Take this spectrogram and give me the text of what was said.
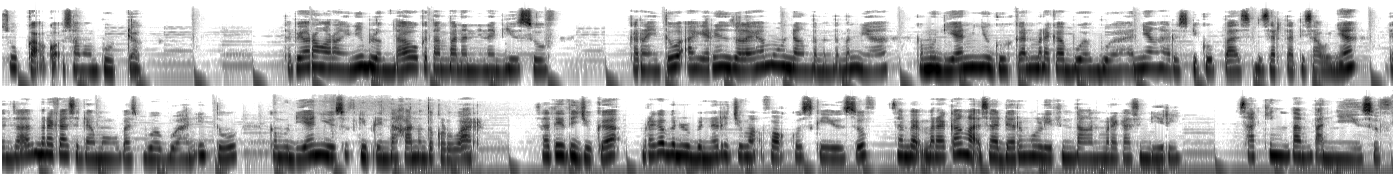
Suka kok sama budak. Tapi orang-orang ini belum tahu ketampanannya Nabi Yusuf. Karena itu, akhirnya Zulaiha mengundang teman-temannya, kemudian menyuguhkan mereka buah-buahan yang harus dikupas beserta pisaunya, dan saat mereka sedang mengupas buah-buahan itu, kemudian Yusuf diperintahkan untuk keluar. Saat itu juga, mereka benar-benar cuma fokus ke Yusuf sampai mereka nggak sadar ngulitin tangan mereka sendiri. Saking tampannya Yusuf.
